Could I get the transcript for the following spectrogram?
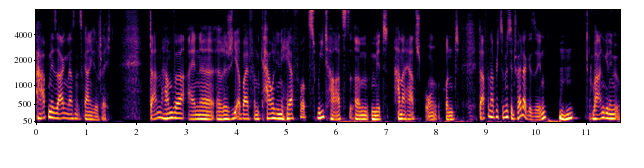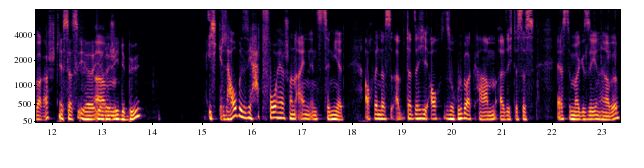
hab mir sagen lassen, ist gar nicht so schlecht. Dann haben wir eine Regiearbeit von Caroline Herford, Sweethearts, ähm, mit Hannah Herzsprung. Und davon habe ich zumindest den Trailer gesehen. Mhm. War angenehm überrascht. Ist das ihr, ihr Ähm, Regiedebüt? Ich glaube, sie hat vorher schon einen inszeniert. Auch wenn das äh, tatsächlich auch so rüberkam, als ich das das erste Mal gesehen habe.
